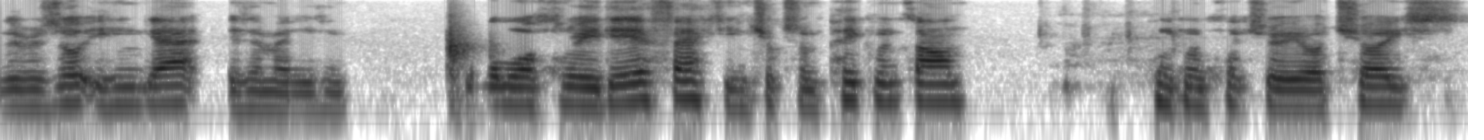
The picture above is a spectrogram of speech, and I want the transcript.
the result you can get is amazing. Get a more 3D effect. You can chuck some pigment on, pigment fixture of your choice,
